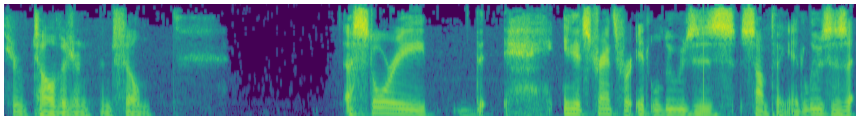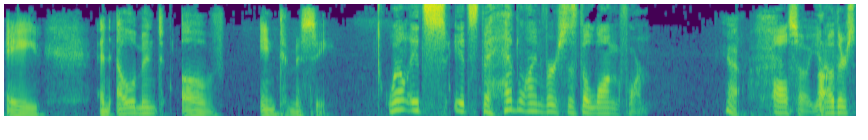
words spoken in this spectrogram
through television and film, a story th- in its transfer it loses something. It loses a an element of intimacy. Well, it's it's the headline versus the long form. Yeah. Also, you know, uh, there's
